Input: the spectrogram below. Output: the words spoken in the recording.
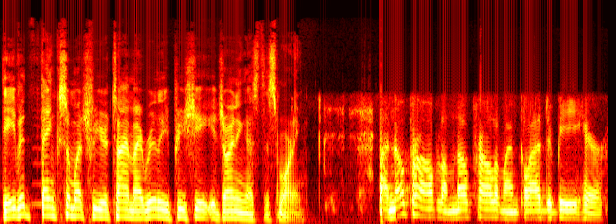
David, thanks so much for your time. I really appreciate you joining us this morning. Uh, no problem, no problem. I'm glad to be here.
